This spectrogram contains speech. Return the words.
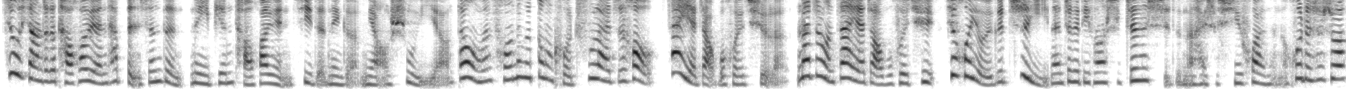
就像这个桃花源它本身的那一篇《桃花源记》的那个描述一样，当我们从那个洞口出来之后，再也找不回去了。那这种再也找不回去，就会有一个质疑：那这个地方是真实的呢，还是虚幻的呢？或者是说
